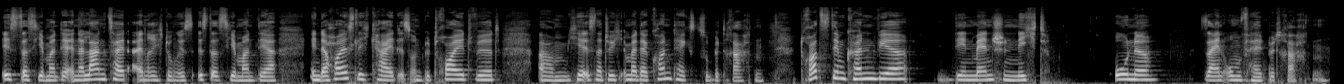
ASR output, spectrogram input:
ist das jemand, der in einer Langzeiteinrichtung ist, ist das jemand, der in der Häuslichkeit ist und betreut wird. Ähm, hier ist natürlich immer der Kontext zu betrachten. Trotzdem können wir den Menschen nicht ohne sein Umfeld betrachten.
